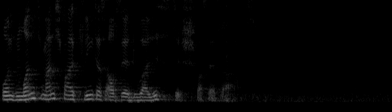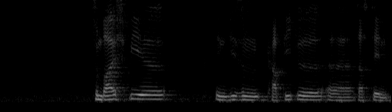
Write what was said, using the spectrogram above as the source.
Und manchmal klingt das auch sehr dualistisch, was er sagt. Zum Beispiel in diesem Kapitel, äh, das den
